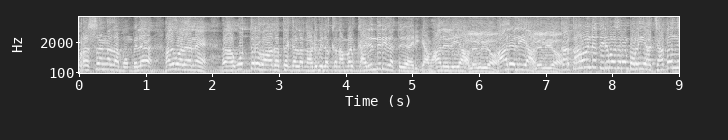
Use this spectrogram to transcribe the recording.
പ്രശ്നങ്ങളുടെ മുമ്പിൽ അതുപോലെ തന്നെ ഉത്തരവാദിത്തങ്ങളുടെ നടുവിലൊക്കെ നമ്മൾ കരിന്തിരി കത്തുകയായിരിക്കാം ഹാലലിയ. ഹാലലിയ കർത്താവിന്റെ തിരുവചനം പറയുക ചതഞ്ഞ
